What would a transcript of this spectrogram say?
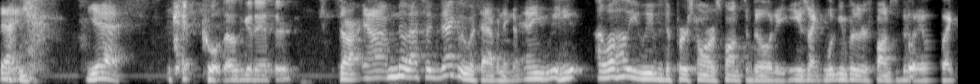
That, yes. okay cool that was a good answer Sorry. Um, no, that's exactly what's happening. And he, he, I love how he leaves the personal responsibility. He's like looking for the responsibility. Like,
